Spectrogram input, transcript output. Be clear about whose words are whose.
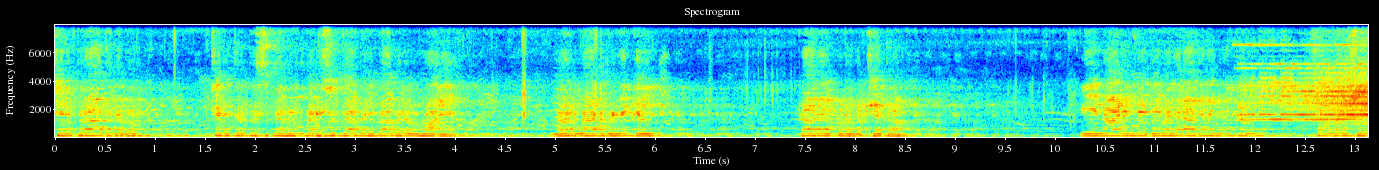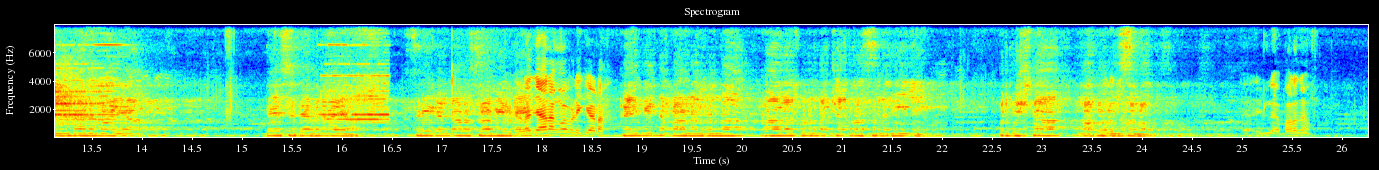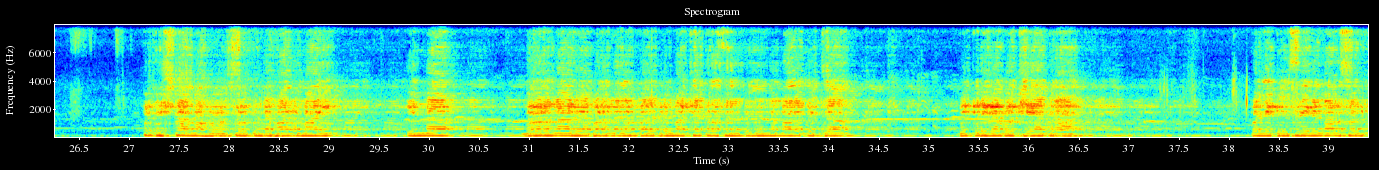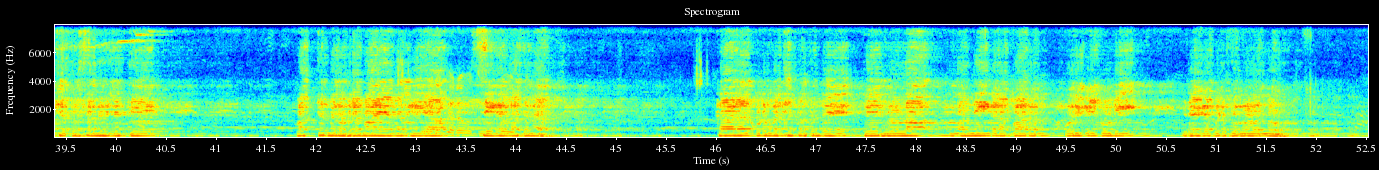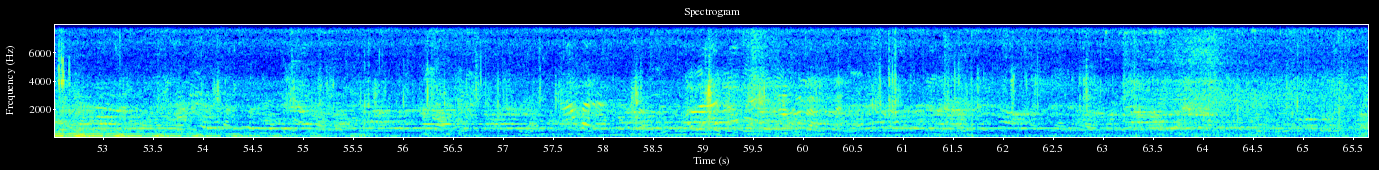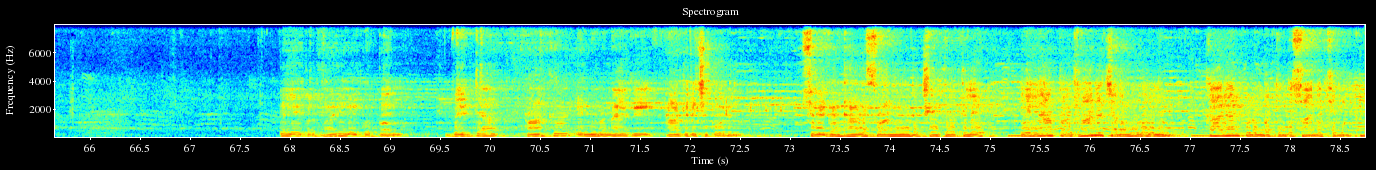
Speaker 1: ചരിത്രാതനവും ചരിത്രപ്രസിദ്ധവും പരിശുദ്ധ പരിപാലനവുമായ നോർനാട് പള്ളിക്കൽ കാരൽ കുടുംബക്ഷേത്രം. ഈ നാടിന്റെ സർവൈശ്വര നിദാനമായ ദേശദേവനായ ശ്രീകണ്ഠാളസ്വാമിയുടെ കൈനീട്ടപ്പറ നൽകുന്ന കാതൽ കുടുംബക്ഷേത്ര സമിതിയിലെ പ്രതിഷ്ഠാ മഹോത്സവം.
Speaker 2: ഇല്ല പറഞ്ഞോ.
Speaker 1: പ്രതിഷ്ഠാ മഹോത്സവത്തിന്റെ ഭാഗമായി ഇന്ന് നോറനാട് പടനിലം ക്ഷേത്ര സ്ഥലത്തിൽ നിന്നും ആരംഭിച്ച വിഗ്രഹഘോഷയാത്ര പള്ളിക്കൽ ശ്രീകണ്ഠാവസ്വാമി ക്ഷേത്ര സന്നിധിയിലെത്തി ഭക്തനിർഭരമായ നൽകിയ സ്വീകരണത്തിന് കാരാൽ കുടുംബക്ഷേത്രത്തിന്റെ പേരിലുള്ള നന്ദിയും കടപ്പാടും ഒരിക്കൽ കൂടി രേഖപ്പെടുത്തിക്കൊള്ളുന്നു. ിലെ
Speaker 3: പ്രധാനികൾക്കൊപ്പം വെറ്റ പാക്ക് എന്നിവ നൽകി ആദരിച്ചു പോരും. ശ്രീ കണ്ഠാളസ്വാമിയുടെ ക്ഷേത്രത്തിലെ എല്ലാ പ്രധാന ചടങ്ങുകളിലും കാരാൻ കുടുംബത്തിന്റെ സാന്നിധ്യമുണ്ട്.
